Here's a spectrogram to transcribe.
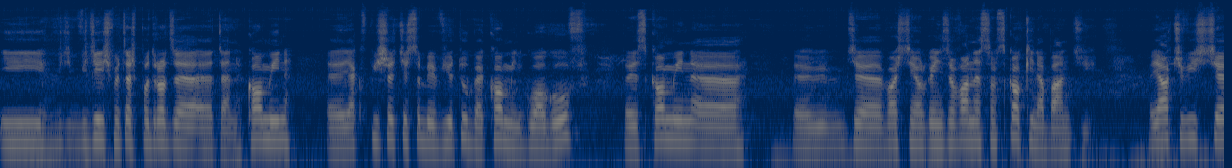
I widz- widzieliśmy też po drodze e, ten komin. E, Jak wpiszecie sobie w YouTube komin Głogów, to jest komin, e, gdzie właśnie organizowane są skoki na bungee. Ja oczywiście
